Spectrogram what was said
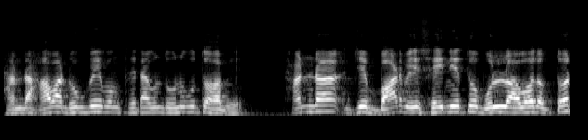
ঠান্ডা হাওয়া ঢুকবে এবং সেটা কিন্তু অনুভূত হবে। ঠান্ডা যে বাড়বে, সেই নিয়ে তো বলল আবহাওয়া দপ্তর।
